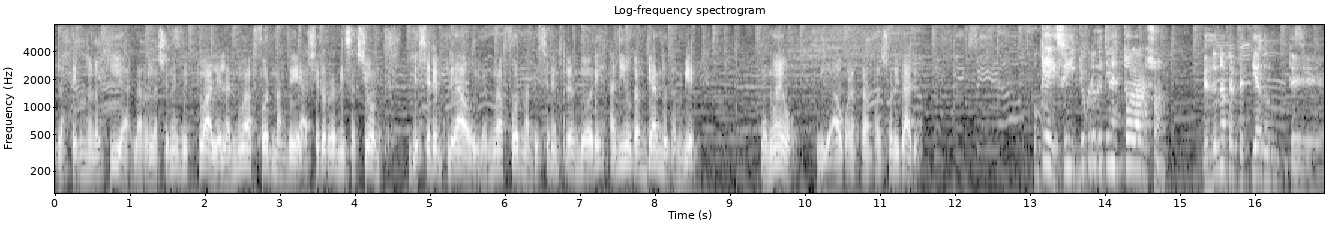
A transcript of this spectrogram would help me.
las tecnologías, las relaciones virtuales, las nuevas formas de hacer organización, de ser empleado y las nuevas formas de ser emprendedores han ido cambiando también. De nuevo, cuidado con las trampas solitarios. Ok, sí, yo creo que tienes toda la razón. Desde una perspectiva de,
